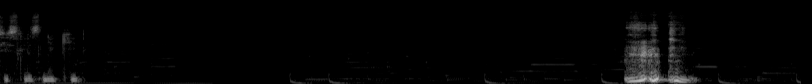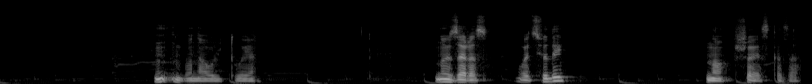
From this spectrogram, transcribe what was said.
Ці слізняки. Вона ультує. Ну і зараз от сюди. Ну, що я сказав?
